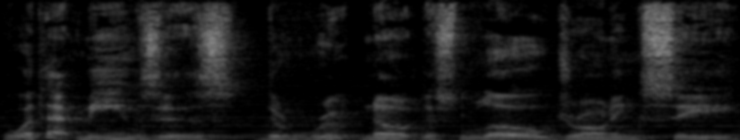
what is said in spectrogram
what that means is the root note, this low droning C,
